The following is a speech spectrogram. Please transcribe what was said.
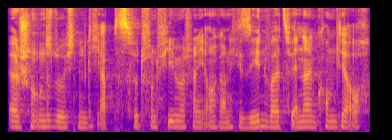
äh, schon unterdurchschnittlich ab. Das wird von vielen wahrscheinlich auch gar nicht gesehen, weil es, wenn dann kommt, ja auch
